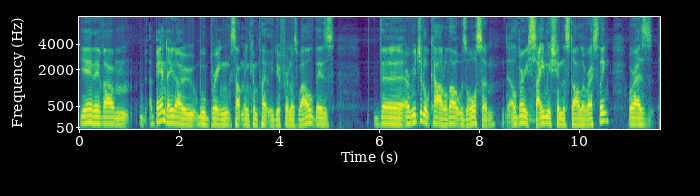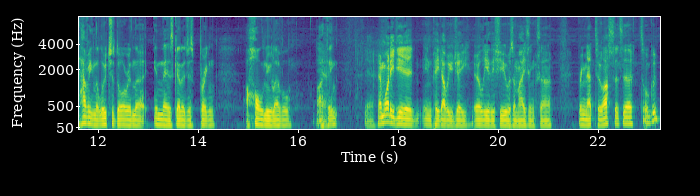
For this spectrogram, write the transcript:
Yeah, they've um Bandito will bring something completely different as well. There's the original card, although it was awesome, a very sameish in the style of wrestling. Whereas having the luchador in the in there is going to just bring a whole new level. I think. Yeah, and what he did in PWG earlier this year was amazing. So bring that to us. It's uh, it's all good.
